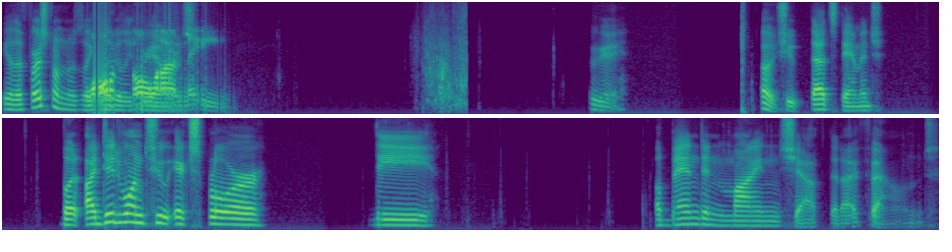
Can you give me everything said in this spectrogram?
Yeah, the first one was like Long literally is three all I need. Okay. Oh shoot, that's damage. But I did want to explore the abandoned mine shaft that I found.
